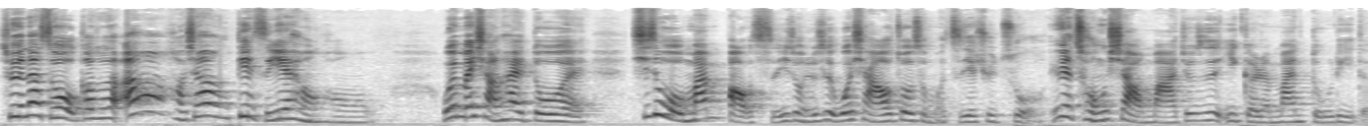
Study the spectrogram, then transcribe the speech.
所以那时候我告诉他啊，好像电子业很红。我也没想太多哎、其实我蛮保持一种，就是我想要做什么直接去做，因为从小嘛就是一个人蛮独立的，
